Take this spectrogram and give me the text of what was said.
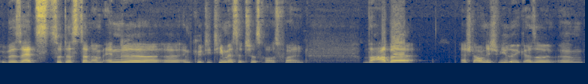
übersetzt, sodass dann am Ende äh, MQTT-Messages rausfallen. War aber erstaunlich schwierig. Also ähm,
